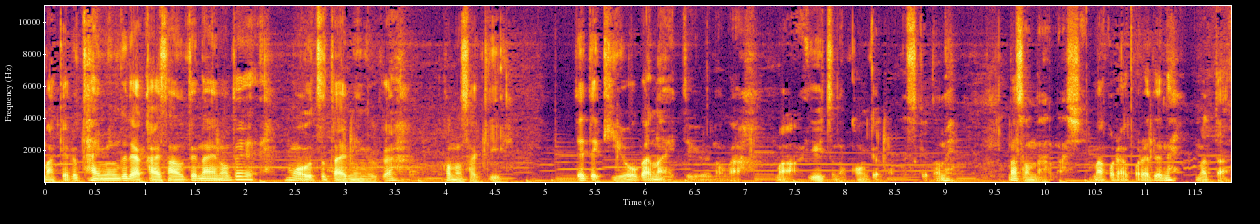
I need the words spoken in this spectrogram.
負けるタイミングでは解散打てないのでもう打つタイミングがこの先出てきようがないというのがまあ唯一の根拠なんですけどね。まあそんな話。まあこれはこれでねまた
